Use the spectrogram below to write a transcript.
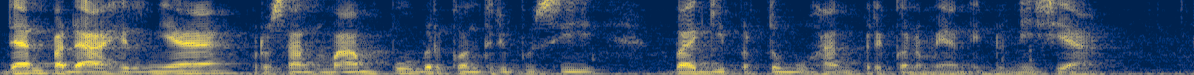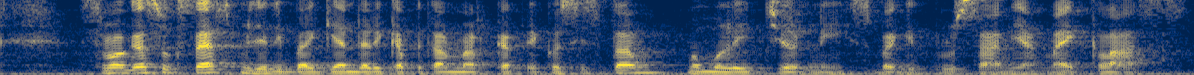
dan pada akhirnya perusahaan mampu berkontribusi bagi pertumbuhan perekonomian Indonesia. Semoga sukses menjadi bagian dari capital market ecosystem memulai journey sebagai perusahaan yang naik kelas.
